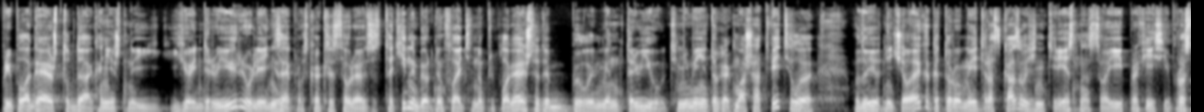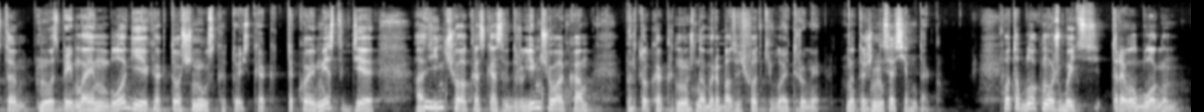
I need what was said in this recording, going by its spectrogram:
Предполагаю, что да, конечно, ее интервьюировали. Я не знаю просто, как составляются статьи на Bird Flight, но предполагаю, что это был элемент интервью. Тем не менее, то, как Маша ответила, выдает мне человека, который умеет рассказывать интересно о своей профессии. Просто мы воспринимаем блоги как-то очень узко. То есть, как такое место, где один чувак рассказывает другим чувакам про то, как нужно обрабатывать фотки в Lightroom. Но это же не совсем так. Фотоблог может быть travel-блогом.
